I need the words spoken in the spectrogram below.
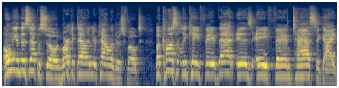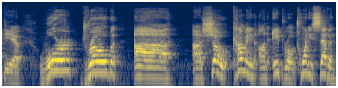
Only in this episode. Mark it down in your calendars, folks. But constantly kayfabe, that is a fantastic idea. Wardrobe uh, uh, show coming on April 27th.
